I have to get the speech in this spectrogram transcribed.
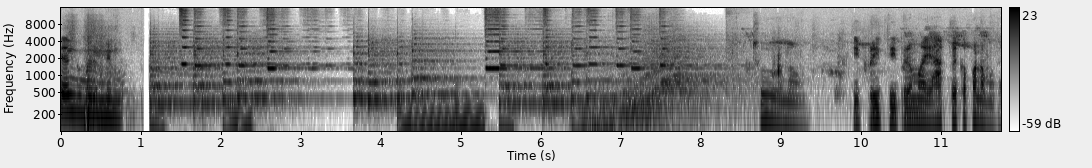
ಹೆಂಗೆ ಬರಲಿ ನಿನ್ನ? ಸೊ ನಾವು. ಈ ಪ್ರೀತಿ, ಪ್ರೇಮ ಯಾಕೆ ಬೇಕಪ್ಪ ನಮಗೆ?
